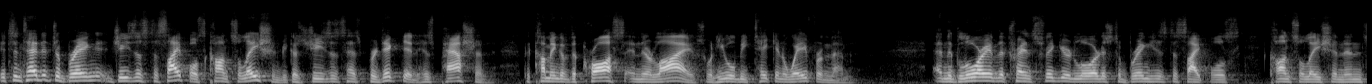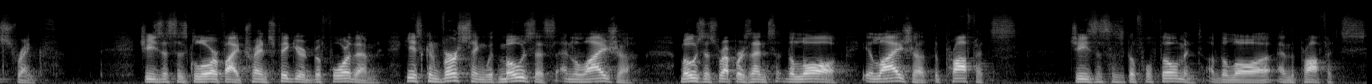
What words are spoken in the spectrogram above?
It's intended to bring Jesus' disciples consolation because Jesus has predicted his passion the coming of the cross in their lives when he will be taken away from them. And the glory of the transfigured Lord is to bring his disciples consolation and strength. Jesus is glorified, transfigured before them. He is conversing with Moses and Elijah. Moses represents the law, Elijah, the prophets. Jesus is the fulfillment of the law and the prophets.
